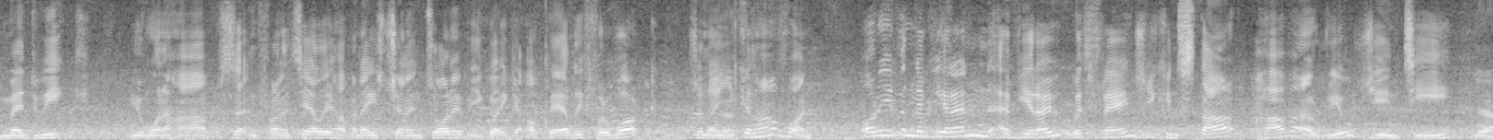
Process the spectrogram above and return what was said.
midweek you want to have sit in front of the telly, have a nice gin and tonic, but you've got to get up early for work. So now you can have one. Or even if you're in, if you're out with friends, you can start having a real G and T. Yeah.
